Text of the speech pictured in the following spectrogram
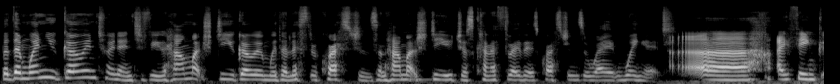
But then when you go into an interview, how much do you go in with a list of questions and how much do you just kind of throw those questions away and wing it? Uh, I think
